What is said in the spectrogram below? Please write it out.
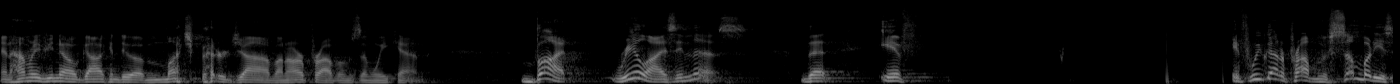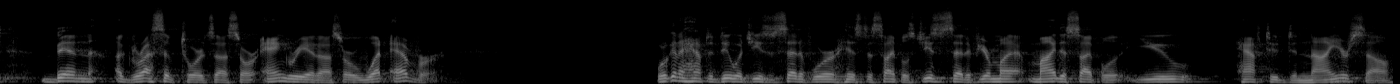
And how many of you know God can do a much better job on our problems than we can? But realizing this, that if if we've got a problem, if somebody's been aggressive towards us or angry at us or whatever, we're going to have to do what Jesus said if we're his disciples. Jesus said, If you're my, my disciple, you have to deny yourself,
